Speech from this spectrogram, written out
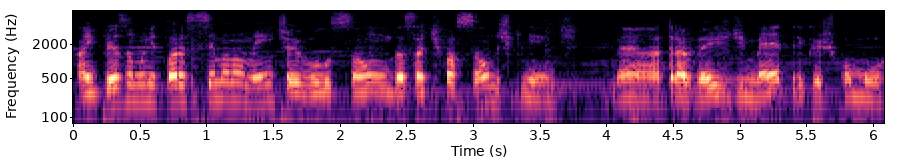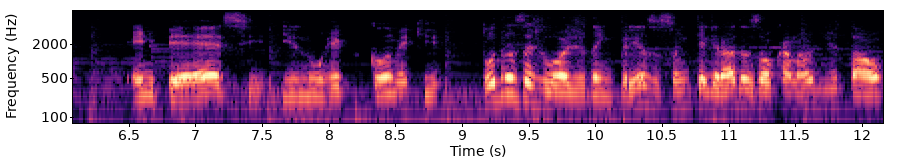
A empresa monitora semanalmente a evolução da satisfação dos clientes, né, através de métricas como NPS e no Reclame Aqui. Todas as lojas da empresa são integradas ao canal digital,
